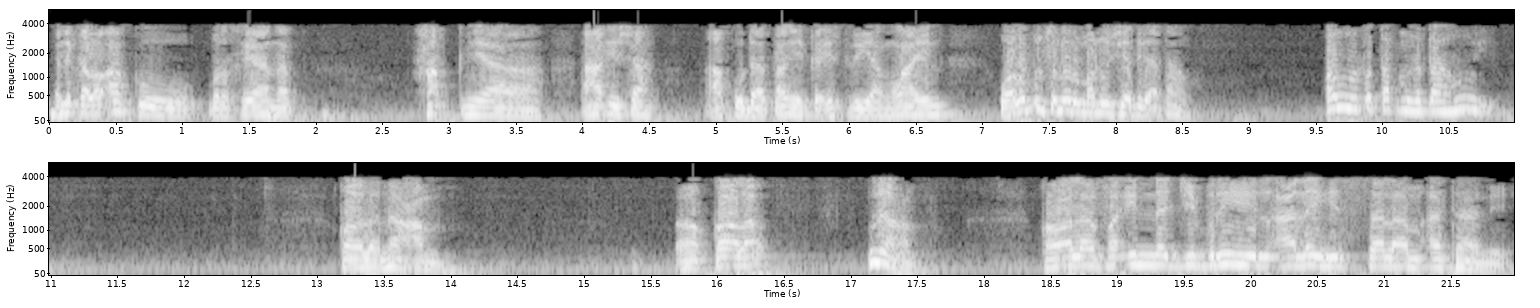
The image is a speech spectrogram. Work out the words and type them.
Ini kalau aku berkhianat haknya Aisyah, aku datangi ke istri yang lain, walaupun seluruh manusia tidak tahu. Allah tetap mengetahui. Qala na'am. Uh, qala na'am. Qala fa inna Jibril alaihi salam atani.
